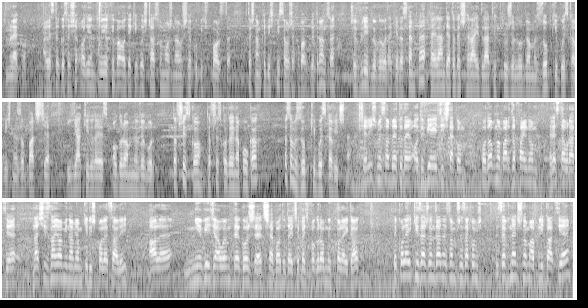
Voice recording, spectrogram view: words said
mleko. Ale z tego co się orientuję, chyba od jakiegoś czasu można już je kupić w Polsce. Ktoś nam kiedyś pisał, że chyba w Biedronce czy w Lidlu były takie dostępne. Tajlandia to też raj dla tych, którzy lubią zupki błyskawiczne. Zobaczcie, jaki tutaj jest ogromny wybór. To wszystko, to wszystko tutaj na półkach to są zupki błyskawiczne. Chcieliśmy sobie tutaj odwiedzić taką podobno bardzo fajną restaurację. Nasi znajomi nam ją kiedyś polecali, ale nie wiedziałem tego, że trzeba tutaj czekać w ogromnych kolejkach. Te kolejki zarządzane są przez jakąś zewnętrzną aplikację.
